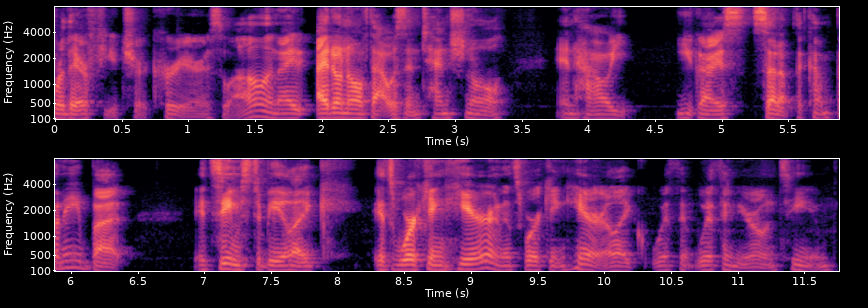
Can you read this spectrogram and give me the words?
for their future career as well. And I, I don't know if that was intentional in how you guys set up the company, but it seems to be like it's working here and it's working here, like within within your own team.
